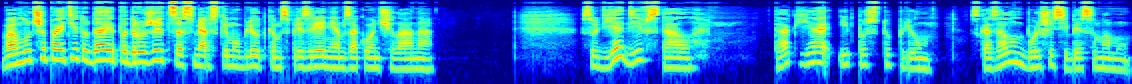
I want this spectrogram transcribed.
вам лучше пойти туда и подружиться с мерзким ублюдком, с презрением закончила она. Судья Ди встал. «Так я и поступлю», — сказал он больше себе самому.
